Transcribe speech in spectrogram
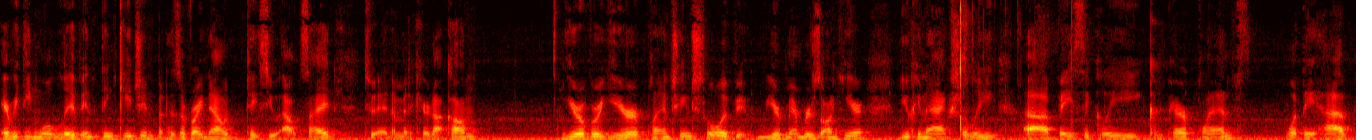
everything will live in ThinkAgent, but as of right now, it takes you outside to AetnaMedicare.com year over year plan change tool if your members on here you can actually uh, basically compare plans what they have.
